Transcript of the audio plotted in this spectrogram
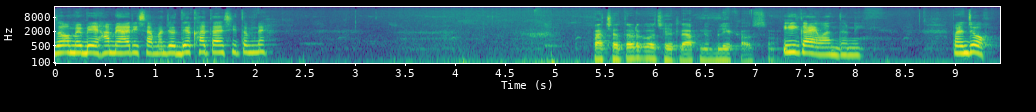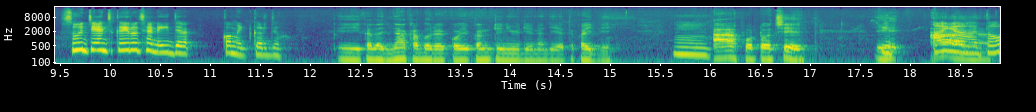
જો અમે બે સામે આરીસામાં જો દેખાતા હશે તમને? પાછો તડકો છે એટલે આપણે બ્લેક આવશે. એ કાંઈ વાંધો નહીં. પણ જો શું ચેન્જ કર્યું છે ને એ જરાક કોમેન્ટ કરજો. એ કદાચ ના ખબર હોય કોઈ કન્ટિન્યુટી ના જઈએ તો કહી દે. હમ. આ ફોટો છે એ એ અહીંયા હતો.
